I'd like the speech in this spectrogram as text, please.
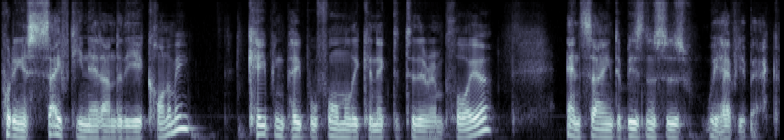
putting a safety net under the economy, keeping people formally connected to their employer, and saying to businesses, "We have your back."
